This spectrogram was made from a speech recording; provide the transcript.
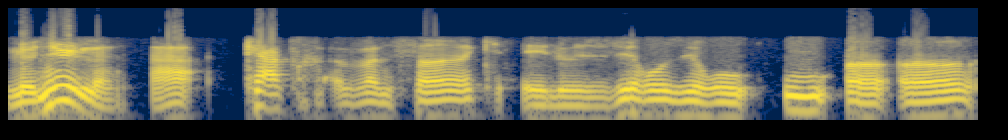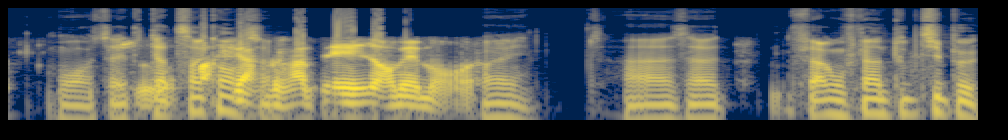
Le nul à 4,25 et le 0-0 ou 1-1. Bon, ça va être 4,50. faire grimper énormément. Hein. Oui, ça, va faire gonfler un tout petit peu.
